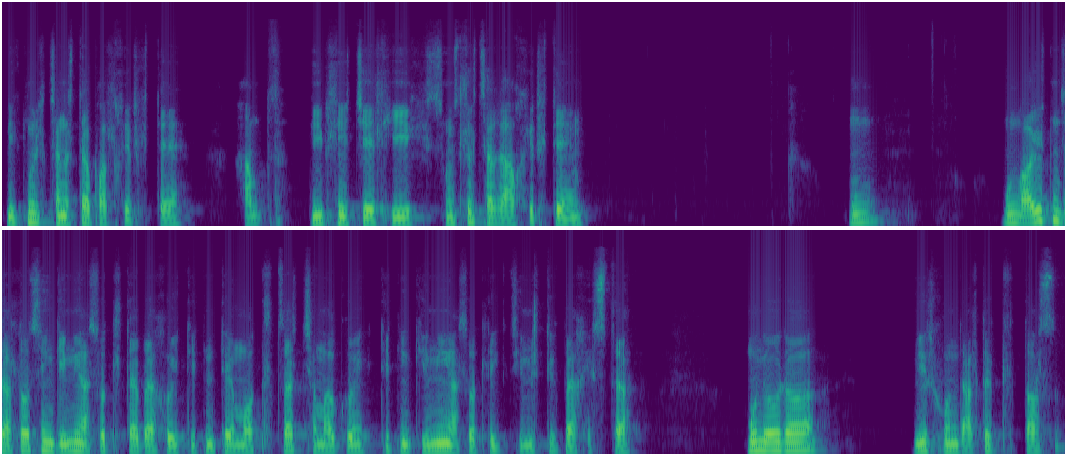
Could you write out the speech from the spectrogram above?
Нэгдмэл чанартай болох хэрэгтэй. Хамт Библийн хичээл хийх, сүнслэг цаг авах хэрэгтэй юм. Мөн мөн оюутан залуусын гмийн асуудалтай байх үед тэдэнтэй муудалцаач чамаагүй тэдний гмийн асуудлыг зэмлдэг байх ёстой мөн өөрөө нэр хүнд алдагдлалд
